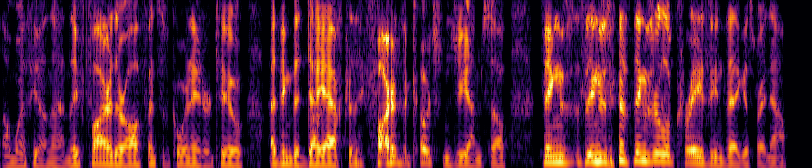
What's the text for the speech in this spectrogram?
I'm with you on that. They fired their offensive coordinator too. I think the day after they fired the coach and GM. So things things things are a little crazy in Vegas right now.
